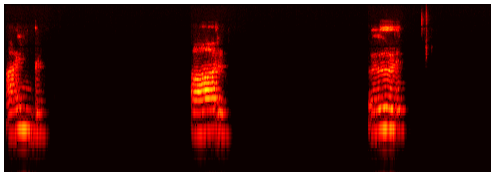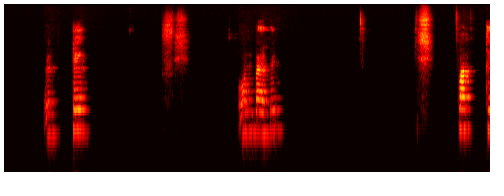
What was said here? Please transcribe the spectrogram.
ஐந்து. ஆறு. ஏழு. எட்டு. ஒன்பது பத்து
